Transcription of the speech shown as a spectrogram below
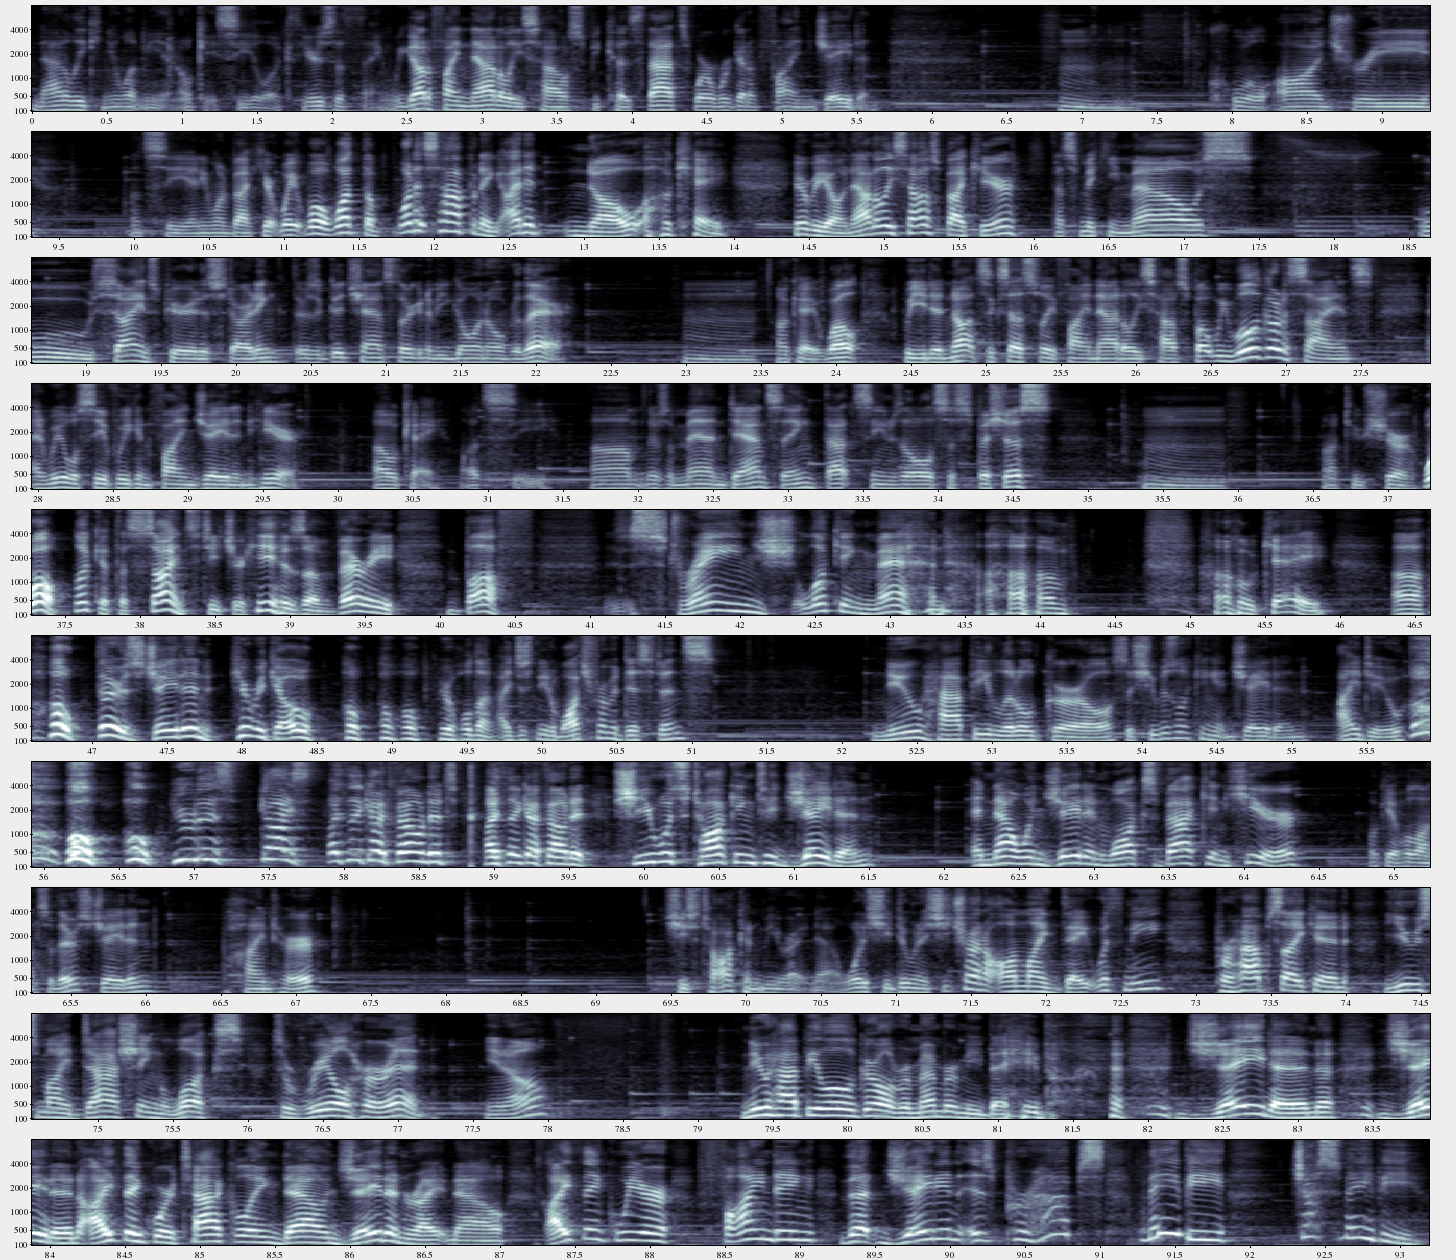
Natalie, can you let me in? Okay, see, look, here's the thing. We gotta find Natalie's house because that's where we're gonna find Jaden. Hmm. Cool, Audrey. Let's see, anyone back here? Wait, whoa, what the? What is happening? I didn't know. Okay, here we go. Natalie's house back here. That's Mickey Mouse. Ooh, science period is starting. There's a good chance they're to be going over there. Hmm, okay, well, we did not successfully find Natalie's house, but we will go to science, and we will see if we can find Jaden here. Okay, let's see. Um, there's a man dancing. That seems a little suspicious. Hmm, not too sure. Whoa, look at the science teacher. He is a very buff, strange looking man. um, okay. Uh, oh, there's Jaden. Here we go. Oh, oh, oh, here, hold on. I just need to watch from a distance. New happy little girl. So she was looking at Jaden. I do. Oh, oh, here it is. Guys, I think I found it. I think I found it. She was talking to Jaden. And now when Jaden walks back in here. Okay, hold on. So there's Jaden behind her. She's talking to me right now. What is she doing? Is she trying to online date with me? Perhaps I can use my dashing looks to reel her in, you know? New happy little girl, remember me, babe. Jaden, Jaden, I think we're tackling down Jaden right now. I think we are finding that Jaden is perhaps, maybe, just maybe,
